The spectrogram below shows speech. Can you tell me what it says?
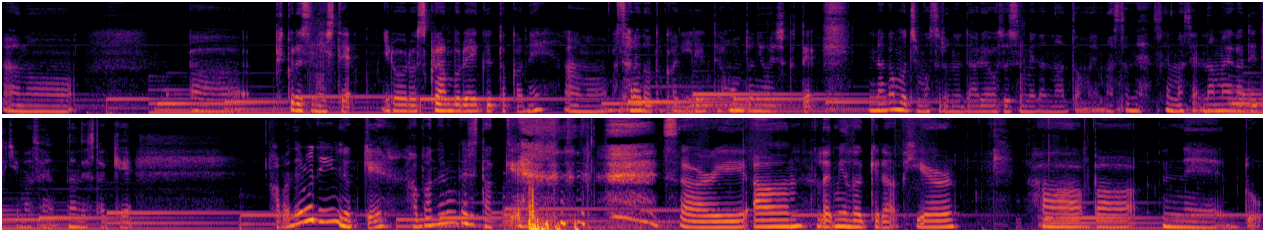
あのあピクルスにして。いろいろスクランブルエッグとかねあのサラダとかに入れて本当に美味しくて長持ちもするのであれはおすすめだなと思いますね。すいません。名前が出てきません。何でしたっけ？ハバネロでいいんだっけ？ハバネロでしたっけ？Sorry. Um let me look it up here. ハバネロ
